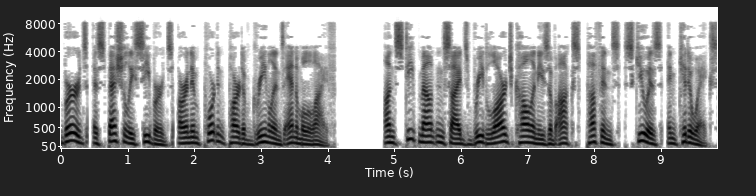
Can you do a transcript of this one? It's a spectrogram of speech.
Birds, especially seabirds, are an important part of Greenland's animal life. On steep mountainsides breed large colonies of auks, puffins, skuas, and kittiwakes.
